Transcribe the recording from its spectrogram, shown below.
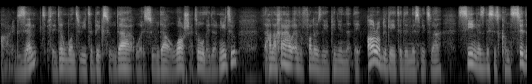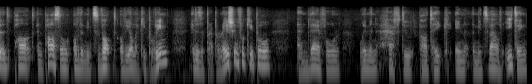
are exempt. If they don't want to eat a big Su'udah or a Su'udah or wash at all, they don't need to. The halacha, however, follows the opinion that they are obligated in this mitzvah, seeing as this is considered part and parcel of the mitzvot of Yom Kippurim. It is a preparation for Kippur, and therefore women have to partake in the mitzvah of eating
